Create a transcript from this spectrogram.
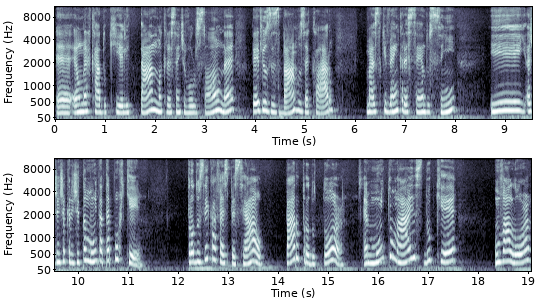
é, é um mercado que ele está numa crescente evolução, né? Teve os esbarros, é claro, mas que vem crescendo sim. E a gente acredita muito, até porque produzir café especial para o produtor é muito mais do que um valor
